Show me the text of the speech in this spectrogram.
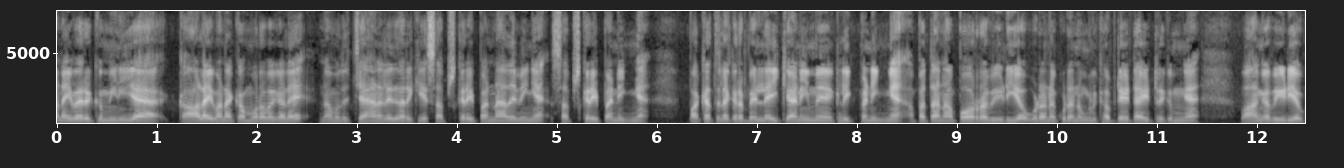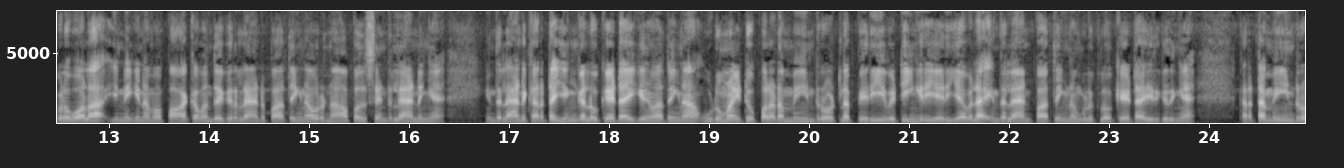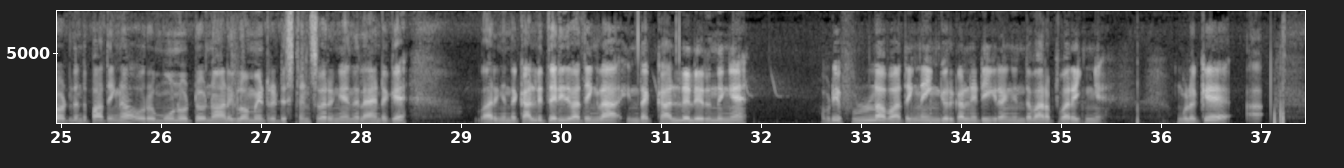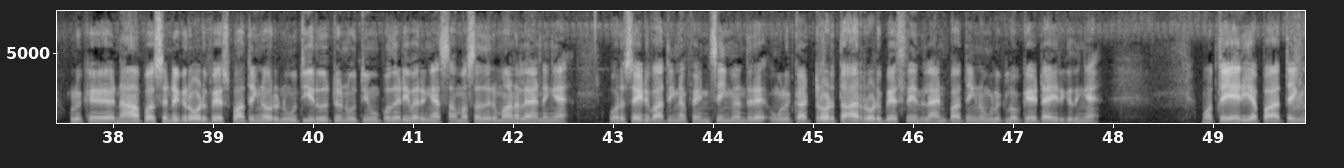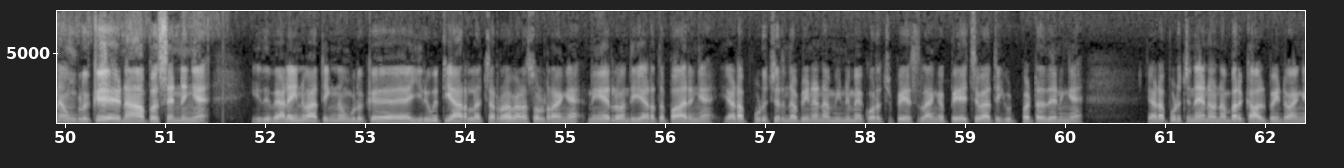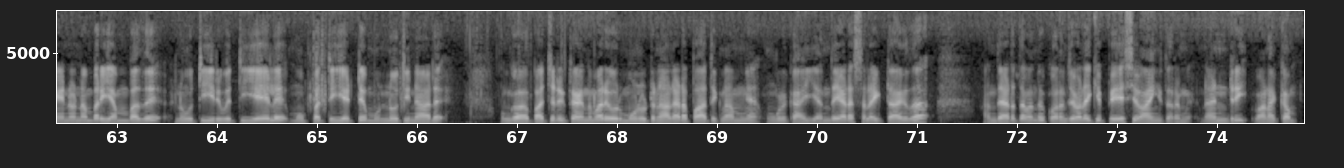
அனைவருக்கும் இனிய காலை வணக்கம் உறவுகளே. நமது சேனல் இது வரைக்கும் சப்ஸ்கிரைப் பண்ணாதவங்க சப்ஸ்கிரைப் பண்ணிக்கங்க. பக்கத்தில் இருக்கிற பெல் ஐக்கானையும் கிளிக் பண்ணிக்கங்க. அப்போ தான் நான் போடுற வீடியோ உடனுக்குடன் உங்களுக்கு அப்டேட் ஆகிட்டு இருக்குங்க. வாங்க வீடியோக்குள்ளே போகலாம் இன்றைக்கி நம்ம பார்க்க வந்துருக்கிற லேண்டு பார்த்தீங்கன்னா ஒரு நாற்பது சென்ட் லேண்டுங்க இந்த லேண்டு கரெக்டாக எங்கே லொக்கேட் ஆகிக்குன்னு பார்த்தீங்கன்னா உடுமலை டு பல்லடம் மெயின் ரோட்டில் பெரிய வெட்டிங்கிற ஏரியாவில் இந்த லேண்ட் பார்த்தீங்கன்னா உங்களுக்கு லொக்கேட் ஆகிருக்குதுங்க. கரெக்டாக மெயின் ரோட்லேருந்து பார்த்தீங்கன்னா ஒரு மூணு டு நாலு கிலோமீட்டர் டிஸ்டன்ஸ் வருங்க இந்த லேண்டுக்கு பாருங்க இந்த கல் தெரியுது பார்த்தீங்களா இந்த கல்லில் இருந்துங்க அப்படியே ஃபுல்லாக பார்த்தீங்கன்னா இங்கே ஒரு கல் நட்டிக்கிறாங்க இந்த வரப்பு வரைக்குங்க. உங்களுக்கு உங்களுக்கு நாற்பது பர்சன்ட்டுக்கு ரோடு ஃபேஸ் பார்த்தீங்கன்னா ஒரு நூற்றி இருபது டு நூற்றி முப்பது அடி வருங்க. சமசதுரமான லேண்டுங்க ஒரு சைடு பார்த்தீங்கன்னா ஃபென்சிங் வந்துரு. உங்களுக்கு கட் ரோடு தார் ரோடு பேஸில் இந்த லேண்ட் பார்த்தீங்கன்னா உங்களுக்கு லொக்கேட் ஆகிருக்குதுங்க மொத்த ஏரியா பார்த்தீங்கன்னா உங்களுக்கு நாற்பது சென்ட்டுங்க. இது விலைன்னு பார்த்தீங்கன்னா உங்களுக்கு இருபத்தி ஆறு லட்ச ரூபா விலை சொல்கிறாங்க நேரில் வந்து இடத்த பாருங்கள் இடம் பிடிச்சிருந்து அப்படின்னா நம்ம இன்னுமே குறைச்சி பேசலாங்க. பேச்சுவார்த்தைக்கு உட்பட்டதுனுங்க. இடம் பிடிச்சிருந்தா என்னோட நம்பருக்கு கால் பண்ணிட்டு வாங்க. என்னோட நம்பர் எண்பது நூற்றி இருபத்தி ஏழு முப்பத்தி எட்டு முந்நூற்றி நாலு. உங்கள் பட்ஜெட்டுக்கு தகுந்த மாதிரி ஒரு மூணு டு நாலு இடம் பார்த்துக்கலாமுங்க. உங்களுக்கு எந்த இடம் செலக்ட் ஆகுதோ அந்த இடத்த வந்து குறைஞ்ச விலைக்கு பேசி வாங்கி தரோங்க. நன்றி வணக்கம்.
